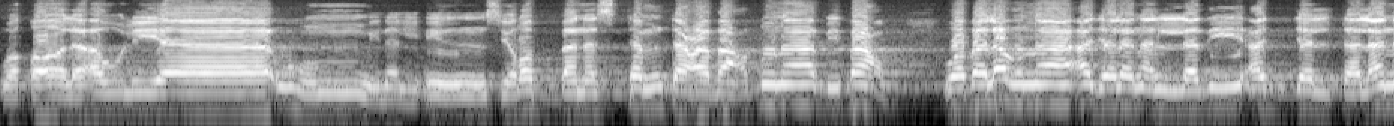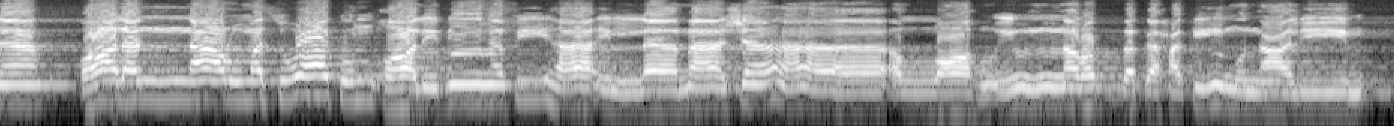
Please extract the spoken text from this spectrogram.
وقال أولياؤهم من الإنس ربنا استمتع بعضنا ببعض وبلغنا أجلنا الذي أجلت لنا. قال النار مثواكم خالدين فيها إلا ما شاء الله. إن ربك حكيم عليم.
